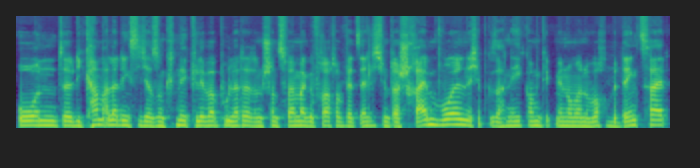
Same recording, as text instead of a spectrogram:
und äh, die kam allerdings nicht aus so einem Knick. Liverpool hat dann schon zweimal gefragt, ob wir jetzt endlich unterschreiben wollen. Ich habe gesagt, nee, komm, gib mir noch mal eine Woche Bedenkzeit.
